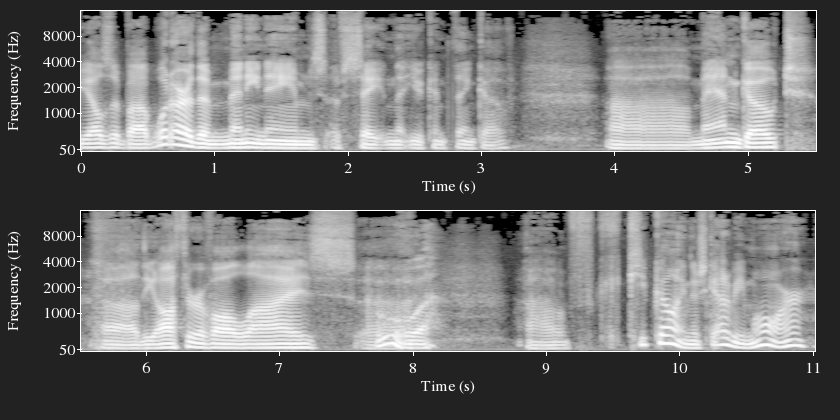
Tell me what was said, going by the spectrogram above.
Beelzebub. What are the many names of Satan that you can think of? uh, Man Goat, uh, the author of all lies. Uh, Ooh. Uh, keep going. There's got to be more.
